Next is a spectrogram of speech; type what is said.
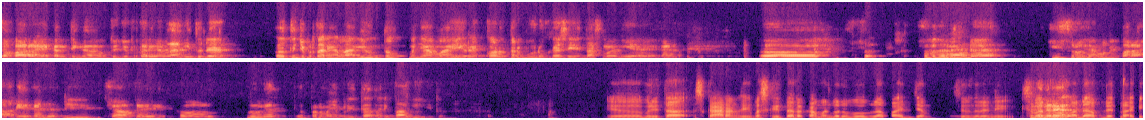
Biasa parah ya kan tinggal tujuh pertandingan lagi itu udah uh, tujuh pertandingan lagi untuk menyamai rekor terburuknya si Tasmania ya kan. Uh, se sebenarnya ada kisruh yang lebih parah lagi ya kan ya di Schalke ini kalau lu lihat apa namanya berita tadi pagi gitu. Ya berita sekarang sih pas kita rekaman baru beberapa jam sebenarnya ini sebenarnya baru ada update lagi.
